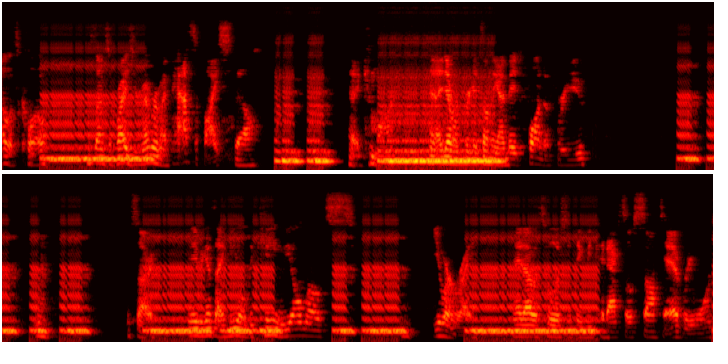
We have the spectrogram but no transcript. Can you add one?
was close. I'm surprised you remember my pacify spell. Hey, come on. And I never forget something I made fun of for you. Hmm. Sorry. Maybe because I healed the king, we almost... You were right. And I was foolish to think we could act so soft to everyone.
